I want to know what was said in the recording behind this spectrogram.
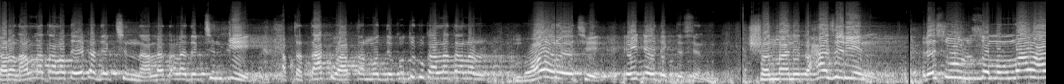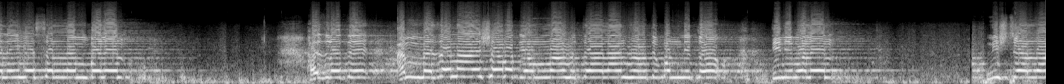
কারণ আল্লাহ তালা তো এটা দেখছেন না। আল্লাহ তালা দেখছেন কি? আপনার তাকু আপনার মধ্যে কতটুকু আল্লাহ তালার ভয় রয়েছে, এইটাই দেখতেছেন। সম্মানিত হাজিরিন, রসুল আলহিহাসাল্লাম বলেন হজরতে বর্ণিত, তিনি বলেন, নিশ্চয় আল্লাহ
